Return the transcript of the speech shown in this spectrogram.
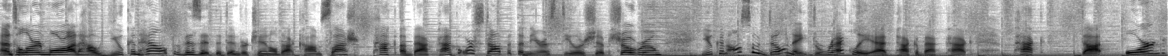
And to learn more on how you can help, visit thedenverchannel.com slash pack a backpack or stop at the nearest dealership showroom. You can also donate directly at Pack a Backpack, pack.org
